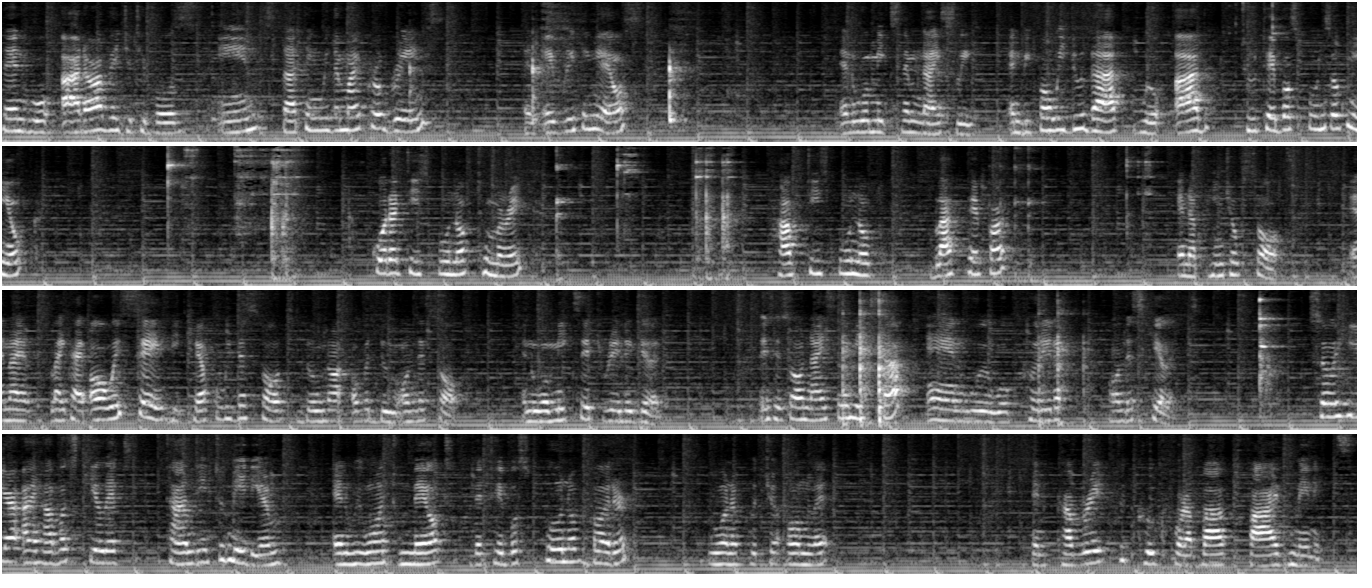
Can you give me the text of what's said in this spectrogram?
Then we'll add our vegetables in, starting with the microgreens and everything else. And we'll mix them nicely. And before we do that, we'll add two tablespoons of milk, quarter teaspoon of turmeric, half teaspoon of black pepper, and a pinch of salt. And I, like I always say, be careful with the salt. Do not overdo on the salt. And we'll mix it really good. This is all nicely mixed up and we will put it on the skillet. So here I have a skillet turned into medium and we want to melt the tablespoon of butter. You want to put your omelet and cover it to cook for about five minutes.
